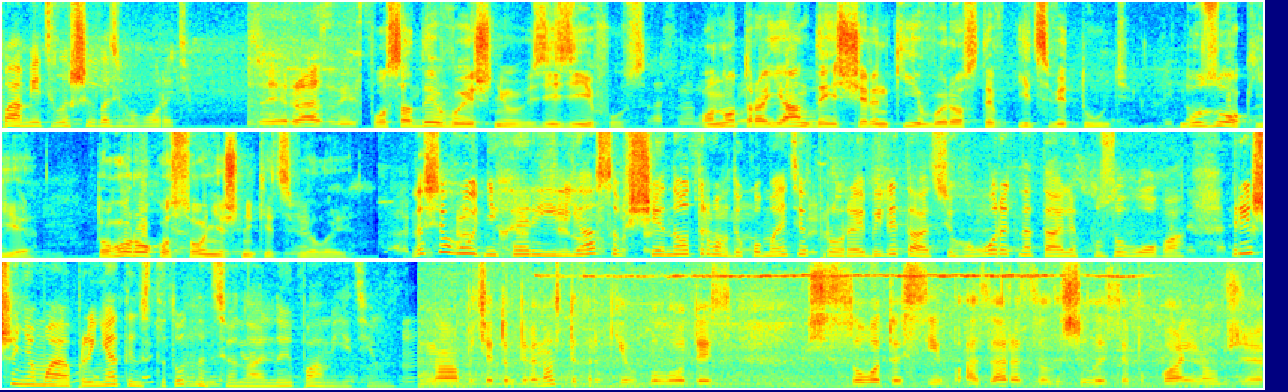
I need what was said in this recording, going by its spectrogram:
пам'ять лишилась, говорить. Посади вишню, зізіфус. Оно троянди із черенків виростив і цвітуть. Бузок є. Того року соняшники цвіли. На сьогодні Хайрі Ільясов ще не отримав документів про реабілітацію, говорить Наталя Кузовова. Рішення має прийняти Інститут національної пам'яті. На початок 90-х років було десь 600 осіб, а зараз залишилося буквально вже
